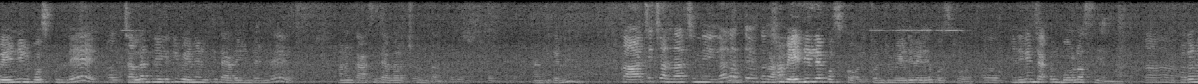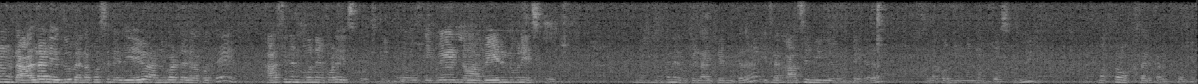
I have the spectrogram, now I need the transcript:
వేడి నీళ్ళు పోసుకుంటే చల్లటి నీళ్ళకి వేడి నీళ్ళకి తేడా ఏంటంటే మనం కాసి చల్లార్చుకుంటాం కదా. అందుకని కాచి చల్లార్చి నీళ్ళ లేకపోతే ఆ, కొంచెం- వేడి నీళ్ళే పోసుకోవాలి. కొంచెం వేడి వేడే పోసుకోవాలి. ఎందుకంటే చక్కగా బౌల్ వస్తాయి అన్నమాట. ఆహా. అక్కడ నాకు డాల్డా లేదు వెనపొస లేదు ఏవి అందుబాటులో లేకపోతే కాసిన నూనె కూడా వేసుకోవచ్చు దీంట్లో. వేడి నూనె. వేసుకోవచ్చు. మ్మ్. కానీ అది ఇలా అయిపోయింది కదా. ఇట్లా కాసిన నీళ్ళు ఉంటాయి కదా. అలా కొంచెం కొంచెం పోసుకొని మొత్తం ఒకసారి కలుపుకోవాలి.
